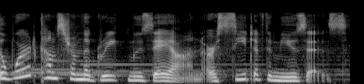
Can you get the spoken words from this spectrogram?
The word comes from the Greek museion, or seat of the muses,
